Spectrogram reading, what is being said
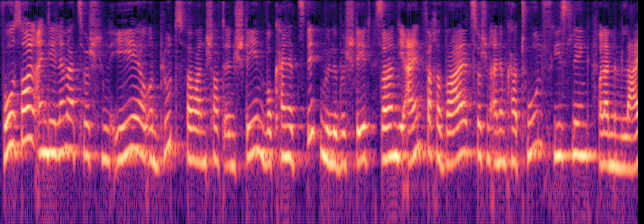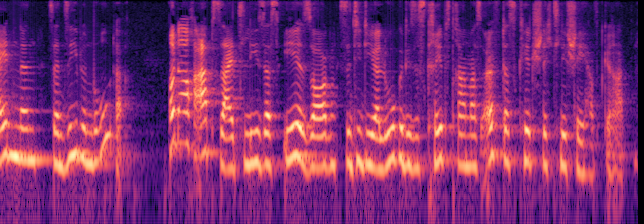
Wo soll ein Dilemma zwischen Ehe und Blutsverwandtschaft entstehen, wo keine Zwickmühle besteht, sondern die einfache Wahl zwischen einem Cartoon-Fiesling und einem leidenden, sensiblen Bruder? Und auch abseits Lisas Ehesorgen sind die Dialoge dieses Krebsdramas öfters kitschig klischeehaft geraten.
